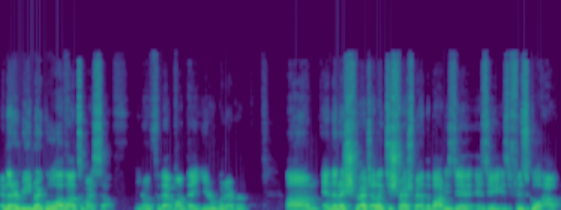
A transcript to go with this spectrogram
And then I read my goal out loud to myself, you know, for that month, that year, whatever. Um, and then I stretch. I like to stretch, man. The body's a, is a is a physical out,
